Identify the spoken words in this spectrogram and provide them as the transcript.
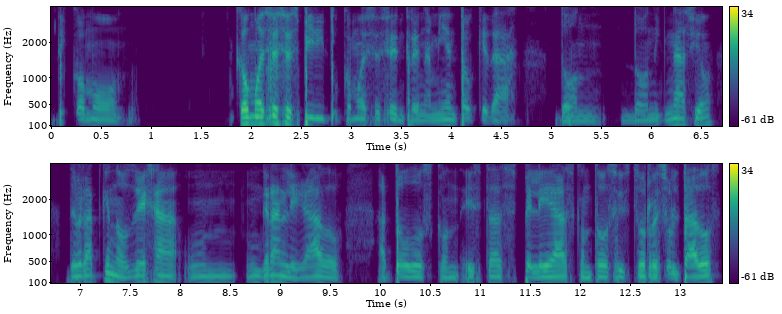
de cómo, cómo es ese espíritu, cómo es ese entrenamiento que da don, don Ignacio. De verdad que nos deja un, un gran legado a todos con estas peleas, con todos estos resultados,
